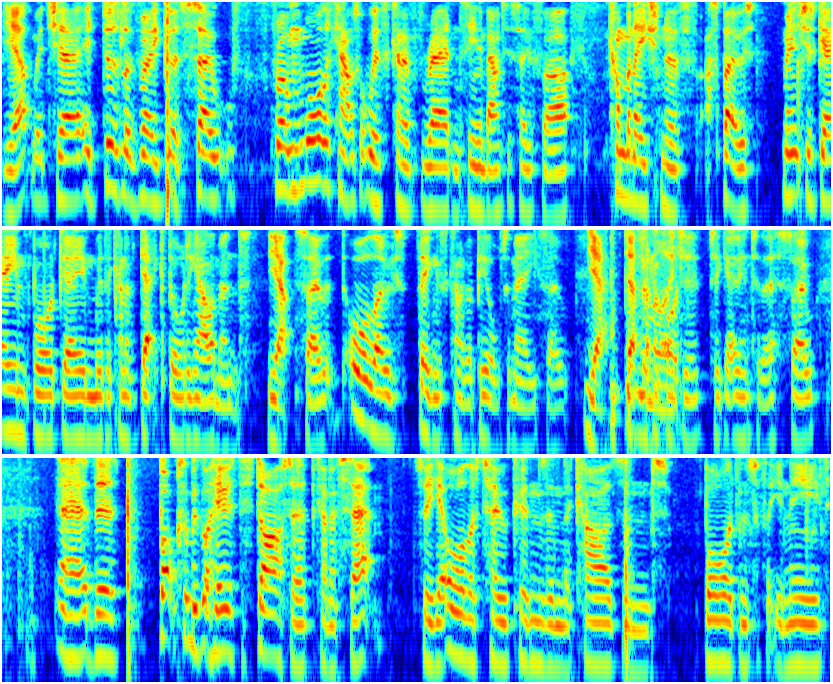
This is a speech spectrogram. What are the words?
Yep. which uh, it does look very good. So from all accounts, what we've kind of read and seen about it so far, combination of I suppose miniatures game, board game with a kind of deck building element. Yeah. So all those things kind of appeal to me. So Yeah. I'm looking forward Definitely. to, to getting into this. So uh, the box that we've got here is the starter kind of set. So you get all the tokens and the cards and boards and stuff that you need.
